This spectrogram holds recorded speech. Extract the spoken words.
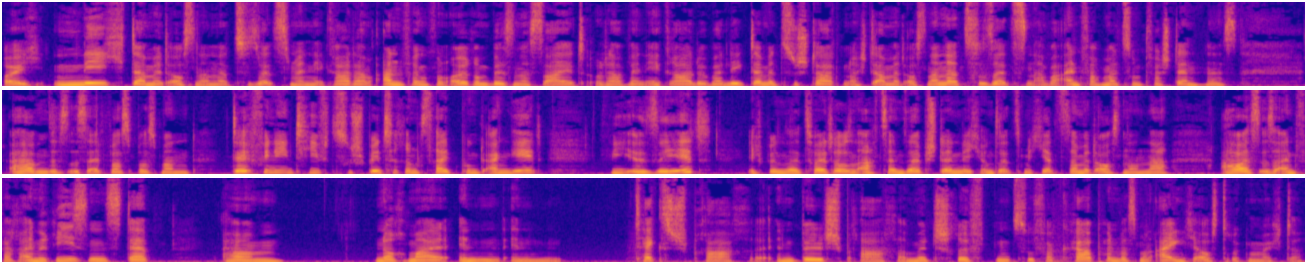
euch nicht damit auseinanderzusetzen, wenn ihr gerade am Anfang von eurem Business seid oder wenn ihr gerade überlegt, damit zu starten, euch damit auseinanderzusetzen, aber einfach mal zum Verständnis. Ähm, das ist etwas, was man definitiv zu späterem Zeitpunkt angeht. Wie ihr seht, ich bin seit 2018 selbstständig und setze mich jetzt damit auseinander. Aber es ist einfach ein Riesen-Step, ähm, nochmal in, in Textsprache, in Bildsprache, mit Schriften zu verkörpern, was man eigentlich ausdrücken möchte.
